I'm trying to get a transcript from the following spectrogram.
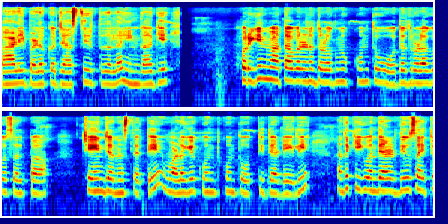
ಗಾಳಿ ಬೆಳಕು ಜಾಸ್ತಿ ಇರ್ತದಲ್ಲ, ಹೀಗಾಗಿ ಹೊರಗಿನ ವಾತಾವರಣದೊಳಗೂ ಕುಂತು ಓದೋದ್ರೊಳಗೂ ಸ್ವಲ್ಪ ಚೇಂಜ್ ಅನ್ನಿಸ್ತೈತಿ. ಒಳಗೆ ಕುಂತು ಕುಂತು ಓದ್ತಿದ್ದೆ ಡೈಲಿ ಅದಕ್ಕೆ ಈಗ ಒಂದೆರಡು ದಿವಸ ಆಯಿತು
